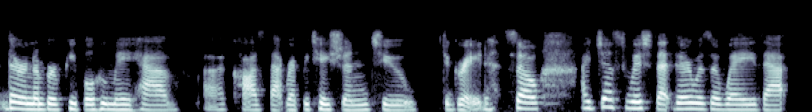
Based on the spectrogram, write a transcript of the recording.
there are a number of people who may have uh, caused that reputation to degrade. So I just wish that there was a way that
